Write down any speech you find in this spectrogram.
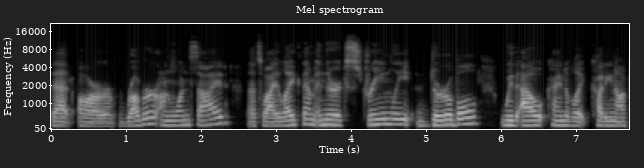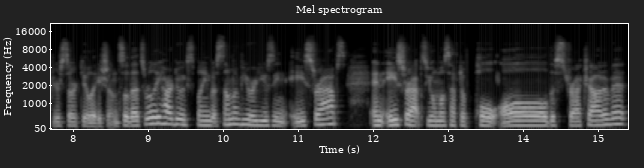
that are rubber on one side. That's why I like them. And they're extremely durable without kind of like cutting off your circulation. So that's really hard to explain, but some of you are using ace wraps and ace wraps, you almost have to pull all the stretch out of it.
